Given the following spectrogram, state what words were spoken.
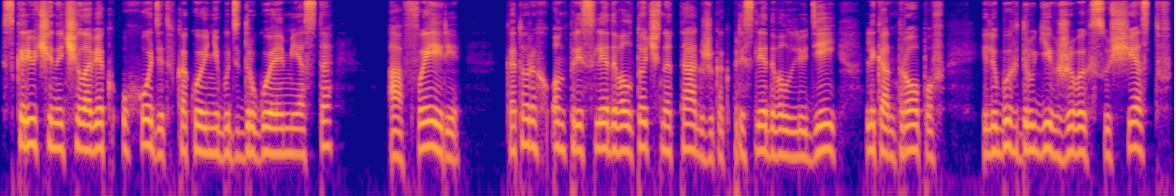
Скрюченный человек уходит в какое-нибудь другое место, а Фейри — которых он преследовал точно так же, как преследовал людей, ликантропов и любых других живых существ,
